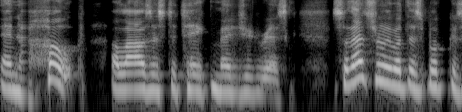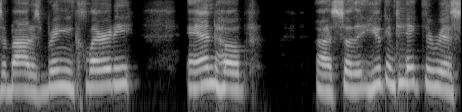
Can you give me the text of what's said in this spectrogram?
And hope allows us to take measured risk. So that's really what this book is about is bringing clarity and hope uh, so that you can take the risk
